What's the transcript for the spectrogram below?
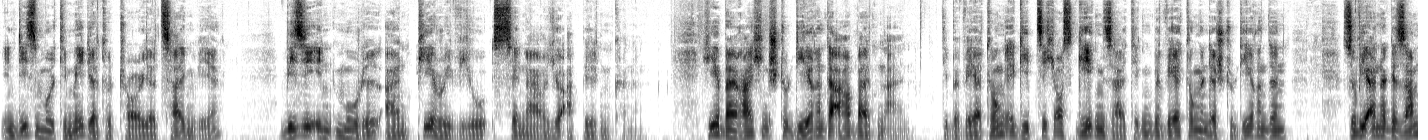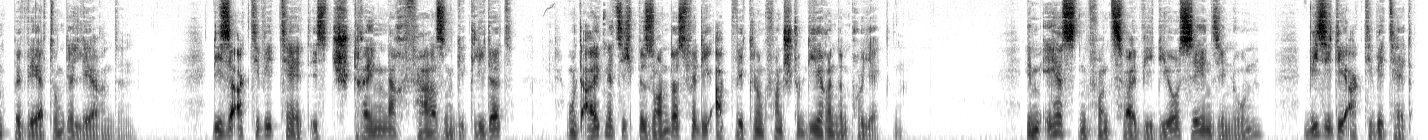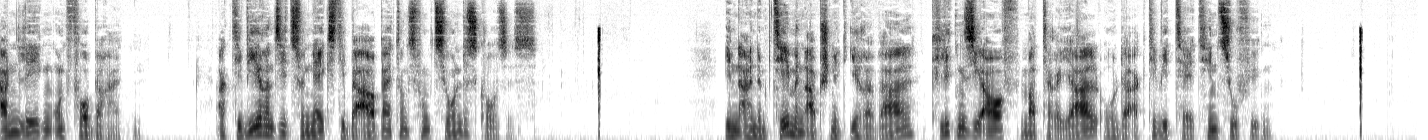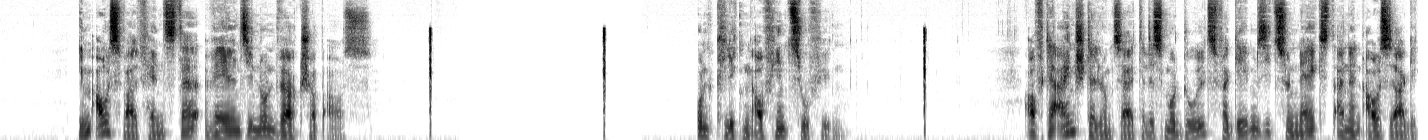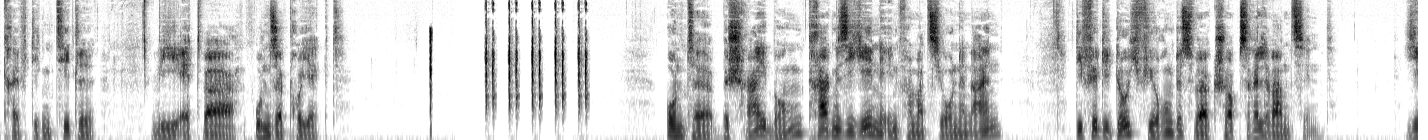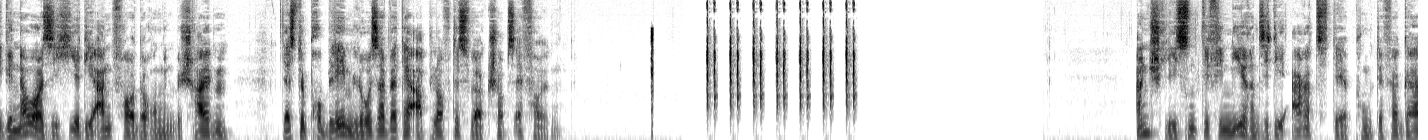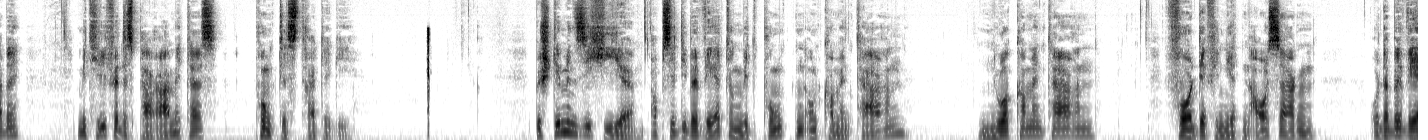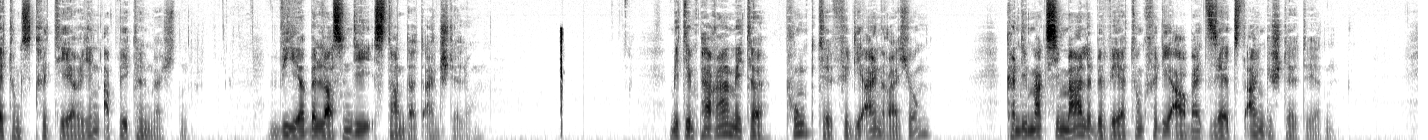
In diesem Multimedia-Tutorial zeigen wir, wie Sie in Moodle ein Peer-Review-Szenario abbilden können. Hierbei reichen Studierende Arbeiten ein. Die Bewertung ergibt sich aus gegenseitigen Bewertungen der Studierenden sowie einer Gesamtbewertung der Lehrenden. Diese Aktivität ist streng nach Phasen gegliedert und eignet sich besonders für die Abwicklung von Studierendenprojekten. Im ersten von zwei Videos sehen Sie nun, wie Sie die Aktivität anlegen und vorbereiten. Aktivieren Sie zunächst die Bearbeitungsfunktion des Kurses. In einem Themenabschnitt Ihrer Wahl klicken Sie auf Material oder Aktivität hinzufügen. Im Auswahlfenster wählen Sie nun Workshop aus und klicken auf Hinzufügen. Auf der Einstellungsseite des Moduls vergeben Sie zunächst einen aussagekräftigen Titel, wie etwa Unser Projekt. Unter Beschreibung tragen Sie jene Informationen ein, die für die Durchführung des Workshops relevant sind. Je genauer Sie hier die Anforderungen beschreiben, desto problemloser wird der Ablauf des Workshops erfolgen. Anschließend definieren Sie die Art der Punktevergabe mit Hilfe des Parameters Punktestrategie. Bestimmen Sie hier, ob Sie die Bewertung mit Punkten und Kommentaren, nur Kommentaren, vordefinierten Aussagen oder Bewertungskriterien abwickeln möchten. Wir belassen die Standardeinstellung. Mit dem Parameter Punkte für die Einreichung kann die maximale Bewertung für die Arbeit selbst eingestellt werden.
